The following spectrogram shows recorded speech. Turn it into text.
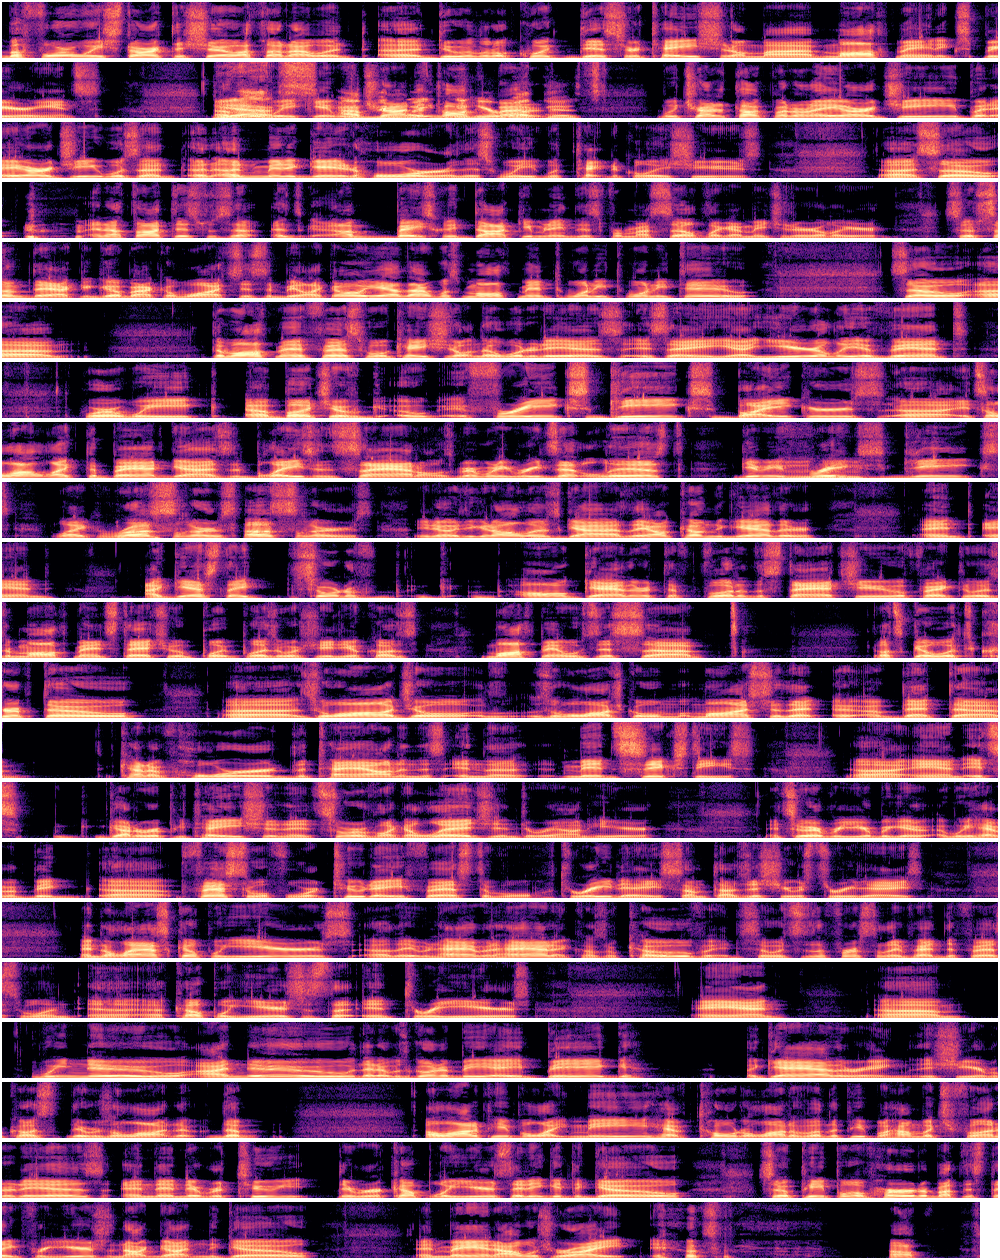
before we start the show, I thought I would uh, do a little quick dissertation on my Mothman experience over yes, the weekend. We I've tried to talk hear about, about this. we tried to talk about it on ARG, but ARG was a, an unmitigated horror this week with technical issues. Uh, so, and I thought this was, I'm basically documenting this for myself, like I mentioned earlier. So someday I could go back and watch this and be like, oh, yeah, that was Mothman 2022. So, uh, the Mothman Festival, in case you don't know what it is, is a uh, yearly event where we a bunch of uh, freaks, geeks, bikers. Uh, it's a lot like the bad guys in Blazing Saddles. Remember when he reads that list? Give me Mhm. freaks, geeks, like rustlers, hustlers. You know, you get all those guys. They all come together, and and I guess they sort of all gather at the foot of the statue. Effectively, there's a Mothman statue in Point Pleasant, Virginia, because Mothman was this. Uh, let's go with crypto uh, zoological zoological monster that uh, uh, that uh, kind of horrored the town in this in the mid '60s, uh, and it's got a reputation. It's sort of like a legend around here, and so every year we get we have a big uh, festival for it, two day festival, three days. Sometimes this year was three days. And the last couple years, uh, they even haven't had it because of COVID. So it's the first time they've had the festival in uh, a couple years, just in three years. And um, we knew, I knew that it was going to be a big gathering this year because there was a lot of the. A lot of people like me have told a lot of other people how much fun it is, and then there were two, there were a couple of years they didn't get to go. So people have heard about this thing for years and not gotten to go. And man, I was right. It was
